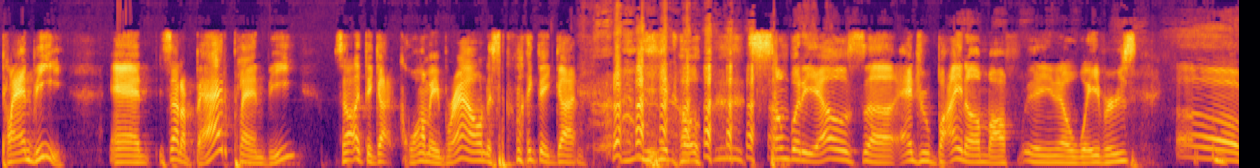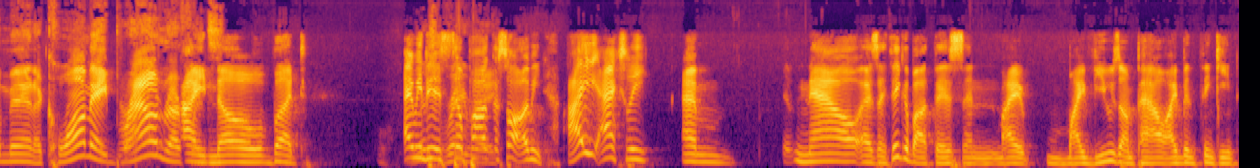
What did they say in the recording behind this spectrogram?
plan B, and it's not a bad plan B. It's not like they got Kwame Brown. It's not like they got you know somebody else, uh, Andrew Bynum off you know waivers. Oh man, a Kwame Brown reference. I know, but I mean, Where's it's still Ray Paul Ray? Gasol. I mean, I actually am now as I think about this and my my views on Pau. I've been thinking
